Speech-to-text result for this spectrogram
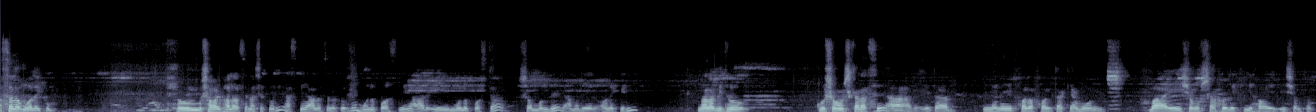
আসসালামু আলাইকুম। সবাই ভালো আছেন? আশা করি আজকে আলোচনা করব মনোপজ নিয়ে। আর এই মনোপজটা সম্বন্ধে আমাদের অনেকেরই নানাবিধ কুসংস্কার আছে। আর এটার মানে ফলাফলটা কেমন বা এই সমস্যা হলে কি হয় এই সংক্রান্ত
